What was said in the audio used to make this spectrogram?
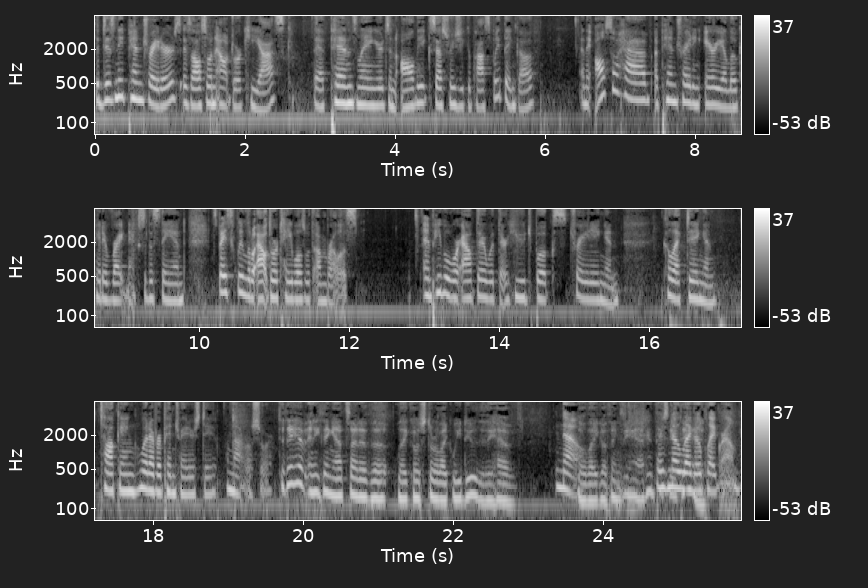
The Disney Pin Traders is also an outdoor kiosk. They have pins, lanyards, and all the accessories you could possibly think of. And they also have a pin trading area located right next to the stand. It's basically little outdoor tables with umbrellas. And people were out there with their huge books trading and collecting and talking, whatever pin traders do. I'm not real sure. Do they have anything outside of the Lego store like we do? Do they have No. the Lego things? Yeah, I didn't. There's think no they Lego did. playground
